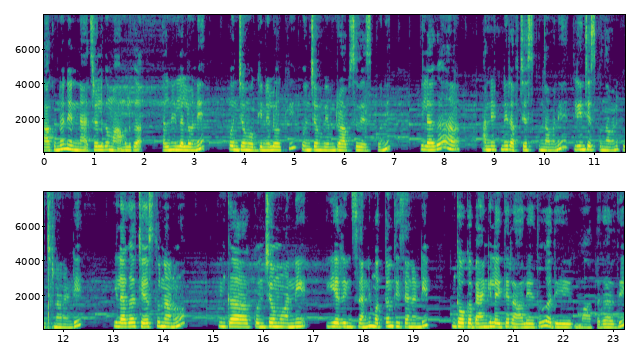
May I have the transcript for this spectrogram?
కాకుండా నేను న్యాచురల్గా మామూలుగా తలనీళ్ళలోనే కొంచెం ఒక గిన్నెలోకి కొంచెం విమ్ డ్రాప్స్ వేసుకొని ఇలాగా అన్నిటినీ రఫ్ చేసుకుందామని క్లీన్ చేసుకుందామని కూర్చున్నానండి. ఇలాగా చేస్తున్నాను. ఇంకా కొంచెం అన్ని ఇయర్ రింగ్స్ అన్నీ మొత్తం తీసానండి. ఇంకా ఒక బ్యాంగిల్ అయితే రాలేదు. అది మా అత్తగారిది.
